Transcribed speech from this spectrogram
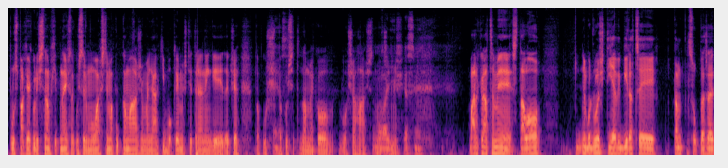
Plus pak, jako když se tam chytneš, tak už se domluváš s těma klukama, že má nějaký bokem ještě tréninky, takže pak už, yes. pak už si to tam jako ošaháš. Vladíš, jasně. Párkrát se mi stalo, nebo důležité je vybírat si tam soupeře,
